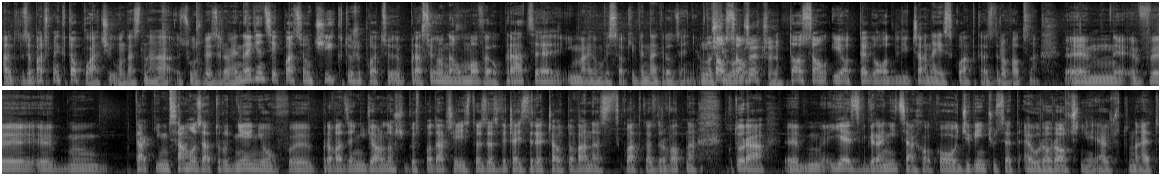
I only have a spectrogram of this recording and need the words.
A zobaczmy, kto płaci u nas na służbę zdrowia. Najwięcej płacą ci, którzy płacu, pracują na umowę o pracę i mają wysokie wynagrodzenia. No to są, rzeczy. To są i od tego odliczana jest składka zdrowotna. W takim samozatrudnieniu, w y, prowadzeniu działalności gospodarczej jest to zazwyczaj zryczałtowana składka zdrowotna, która jest w granicach około 900 euro rocznie. Ja już tu nawet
